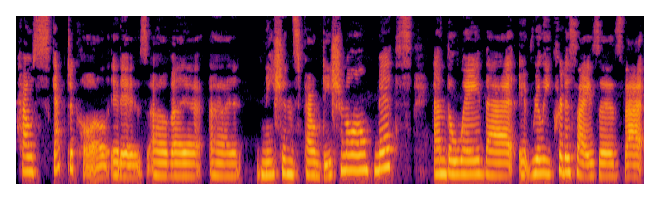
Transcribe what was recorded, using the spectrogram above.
how skeptical it is of a, a nation's foundational myths and the way that it really criticizes that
